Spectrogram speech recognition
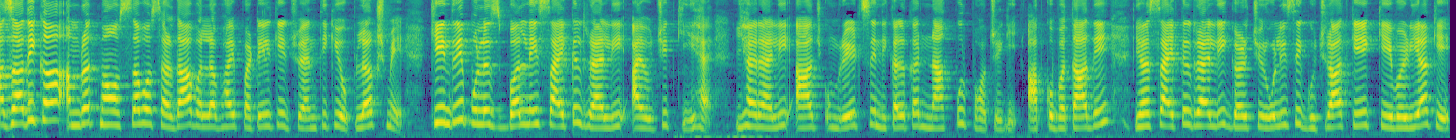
आज़ादी का अमृत महोत्सव और सरदार वल्लभ भाई पटेल की जयंती के उपलक्ष्य में केंद्रीय पुलिस बल ने साइकिल रैली आयोजित की है। यह रैली आज उमरेड से निकलकर नागपुर पहुंचेगी। आपको बता दें, यह साइकिल रैली गढ़चिरौली से गुजरात के केवड़िया के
